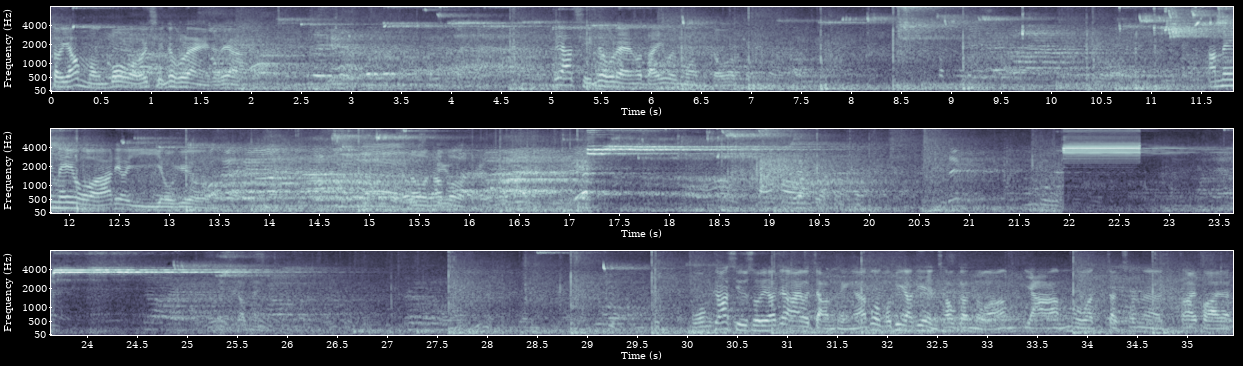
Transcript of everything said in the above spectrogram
隊友唔望波喎，佢傳得好靚其實呢下。呢下傳得好靚，個底佢望唔到啊！阿妹妹喎，啊呢個二號叫喎，到頭波。皇家少帥啊，即係嗌我暫停啊！不過嗰邊有啲人抽筋嘅話，廿五號啊，窒親啊，太快啦！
